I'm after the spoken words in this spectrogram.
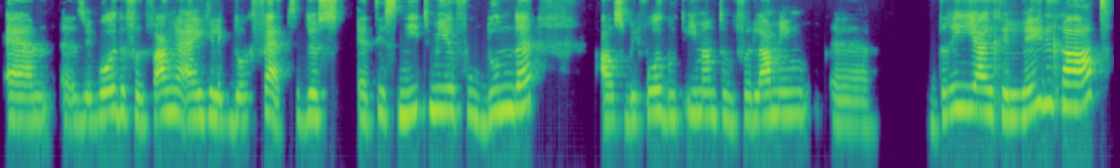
En ze worden vervangen eigenlijk door vet. Dus het is niet meer voldoende als bijvoorbeeld iemand een verlamming drie jaar geleden gehad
